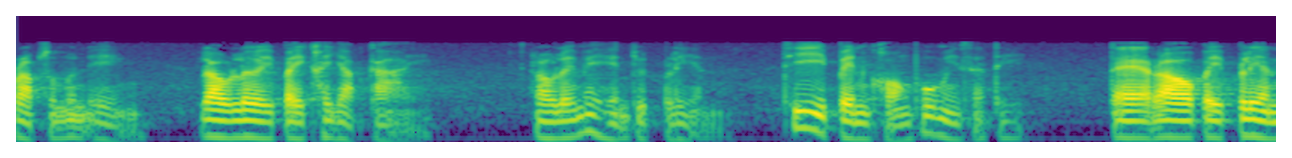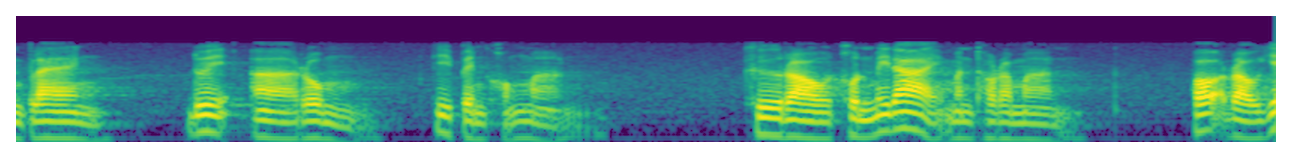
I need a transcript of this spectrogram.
ปรับสมดุลเอง เราเลยไปขยับกาย เราเลยไม่เห็นจุดเปลี่ยนที่เป็นของผู้มีสติ แต่เราไปเปลี่ยนแปลงด้วยอารมณ์ที่เป็นของมาร คือเราทนไม่ได้มันทรมาน เพราะเราแย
